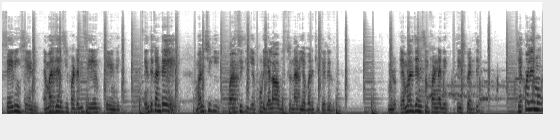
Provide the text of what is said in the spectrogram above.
సేవింగ్ చేయండి. ఎమర్జెన్సీ ఫండ్ అని సేవ్ చేయండి. ఎందుకంటే మనిషికి పరిస్థితి ఎప్పుడు ఎలా వస్తుందని ఎవరికి తెలియదు మీరు ఎమర్జెన్సీ ఫండ్ అని తీసిపెడితే చెప్పలేము.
